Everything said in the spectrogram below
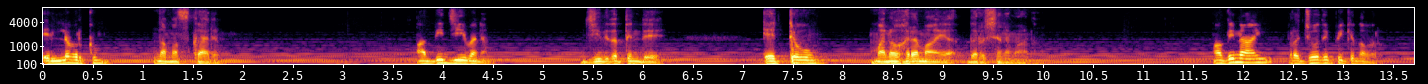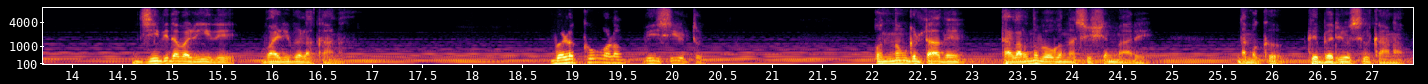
എല്ലാവർക്കും നമസ്കാരം. അതിജീവനം ജീവിതത്തിന്റെ ഏറ്റവും മനോഹരമായ ദർശനമാണ്. അതിനായി പ്രചോദിപ്പിക്കുന്നവർ ജീവിത വഴിയിലെ വഴിവിളക്കാണ്. വെളുക്കുവോളം വീശിയിട്ടും ഒന്നും കിട്ടാതെ തളർന്നു പോകുന്ന ശിഷ്യന്മാരെ നമുക്ക് തിബര്യൂസിൽ കാണാം.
